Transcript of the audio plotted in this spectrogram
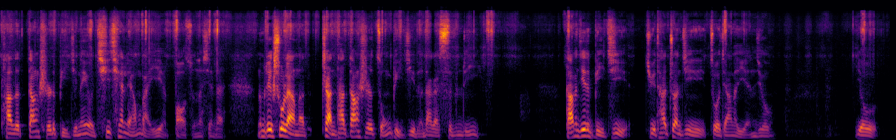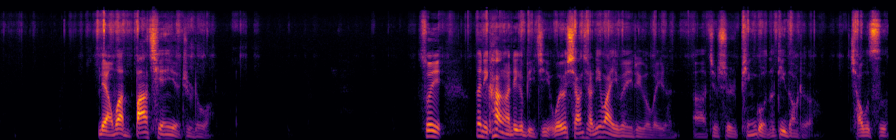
他的当时的笔记能有七千两百页保存到现在，那么这个数量呢，占他当时总笔记的大概四分之一。达芬奇的笔记，据他传记作家的研究，有两万八千页之多。所以，那你看看这个笔记，我又想起来另外一位这个伟人啊，就是苹果的缔造者乔布斯。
